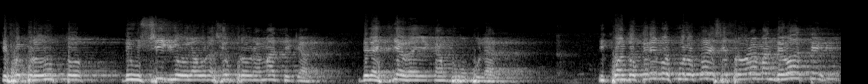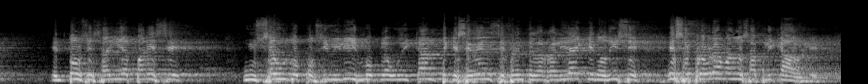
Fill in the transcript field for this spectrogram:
que fue producto de un siglo de elaboración programática de la izquierda y el campo popular. Y cuando queremos colocar ese programa en debate, entonces ahí aparece un pseudo posibilismo claudicante que se vence frente a la realidad y que nos dice ese programa no es aplicable,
